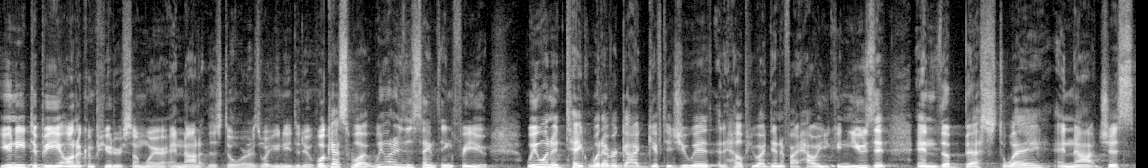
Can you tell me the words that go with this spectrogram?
you need to be on a computer somewhere and not at this door, is what you need to do. Well, guess what? We want to do the same thing for you. We want to take whatever God gifted you with and help you identify how you can use it in the best way and not just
